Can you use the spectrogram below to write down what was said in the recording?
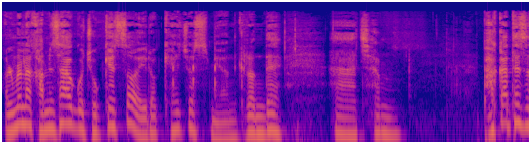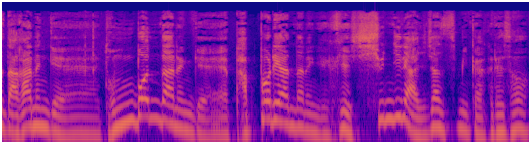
얼마나 감사하고 좋겠어 이렇게 해줬으면 그런데 아 참 바깥에서 나가는 게 돈 번다는 게 밥벌이 한다는 게 그게 쉬운 일이 아니지 않습니까? 그래서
